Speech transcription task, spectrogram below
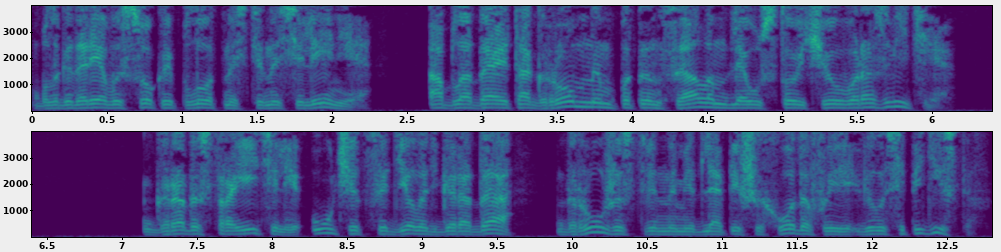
благодаря высокой плотности населения, обладает огромным потенциалом для устойчивого развития. Градостроители учатся делать города дружественными для пешеходов и велосипедистов.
